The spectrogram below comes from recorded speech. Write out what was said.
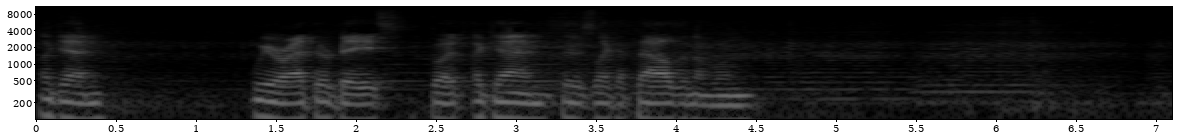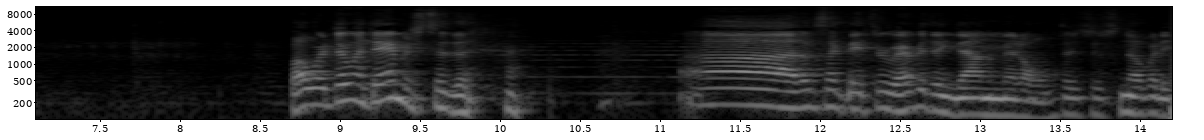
Again, we were at their base, but again, there's like a thousand of them. But we're doing damage to the... ah, it looks like they threw everything down the middle. There's just nobody...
